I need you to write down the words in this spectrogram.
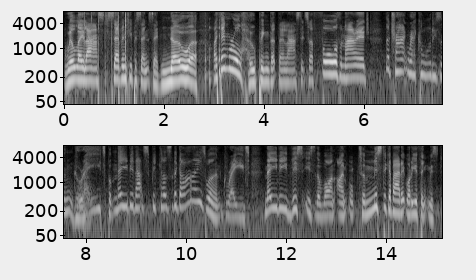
Will they last? 70% said no. I think we're all hoping that they last. It's a fourth marriage. The track record isn't great, but maybe that's because the guys weren't great. Maybe this is the one. I'm optimistic about it. What do you think, Mr.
